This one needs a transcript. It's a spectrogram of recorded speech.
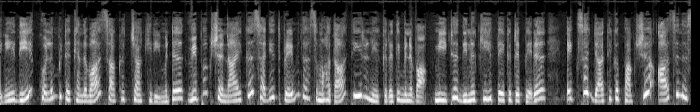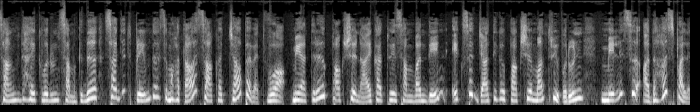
දිනේදී කොළඹට කැඳවා සාකච්ඡා කිරීමට විපක්ෂ නායක සජිත් ප්‍රේමදාස මහතා තීරණය කර තිබෙනවා. මීට දින කිහිපයකට පෙර එක්සත් ජාතික පක්ෂ ආසන සංවිධායකවරුන් සමගද සජිත් ප්‍රේමදාස මහතා සාකච්ඡා පැවැත්වුවා. මේ අතර පක්ෂ නායකත්වයේ සම්බන්ධයෙන් එක්සත් ජාතික පක්ෂ මන්ත්‍රීවරුන් මෙලෙස අදහස් පළ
